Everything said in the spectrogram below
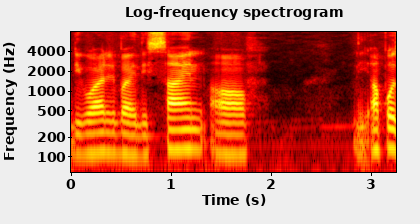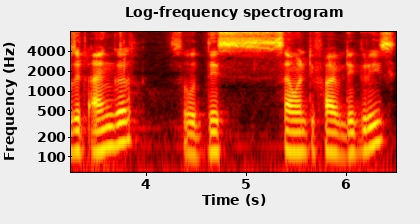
divided by the sine of the opposite angle. So this 75 degrees.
